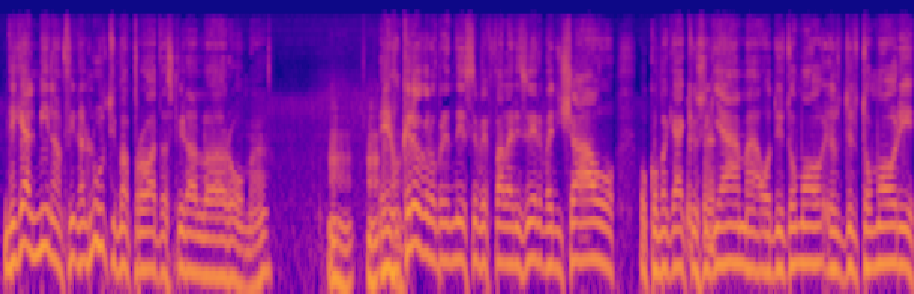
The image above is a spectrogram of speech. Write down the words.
Ndica il Milan fino all'ultimo ha provato a sfilarlo alla Roma. Eh? Mm, mm, e non mm. credo che lo prendesse per fare la riserva di Ciao o come cacchio si chiama o Tomo, del Tomori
